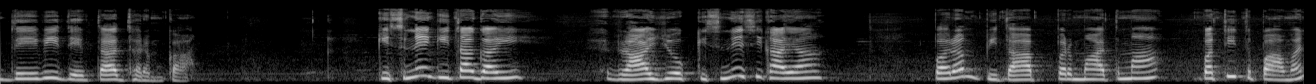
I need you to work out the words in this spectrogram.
देवी देवता धर्म का। किसने गीता गाई? राजयोग किसने सिखाया? परम पिता परमात्मा पतित पावन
